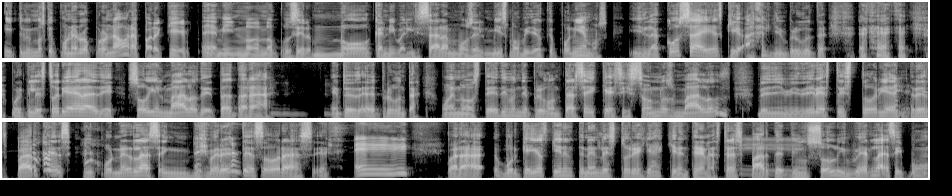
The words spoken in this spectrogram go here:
Y tuvimos que ponerlo por una hora para que a mí no, no, no canibalizáramos el mismo video que poníamos. Y la cosa es que alguien pregunta, porque la historia era de soy el malo de Tatara. Entonces él pregunta, bueno, ustedes deben de preguntarse que si son los malos de dividir esta historia en tres partes y ponerlas en diferentes horas. para, porque ellos quieren tener la historia ya, quieren tener las tres partes de un solo y verlas y pum.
